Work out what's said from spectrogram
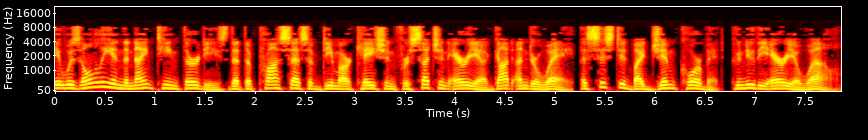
It was only in the 1930s that the process of demarcation for such an area got underway, assisted by Jim Corbett, who knew the area well.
